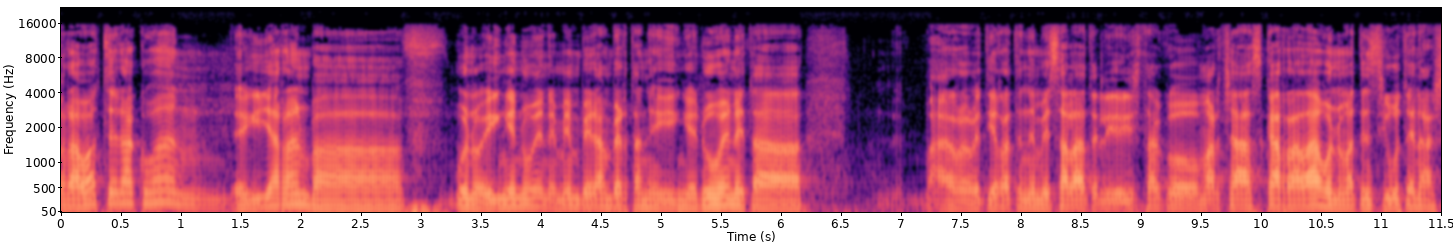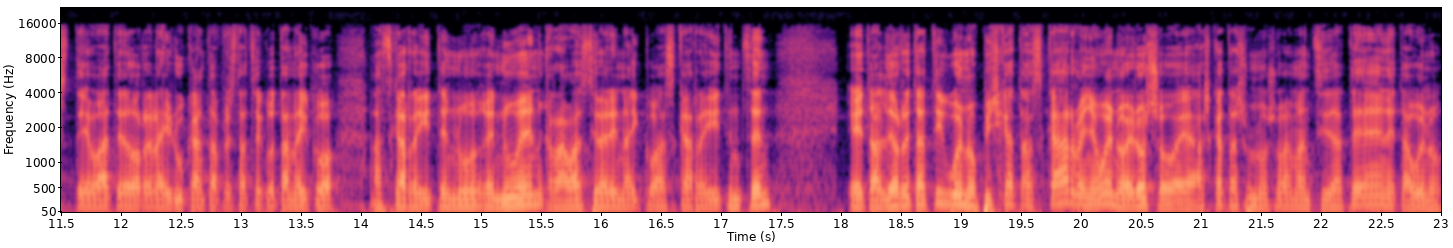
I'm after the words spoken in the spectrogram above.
grabatzerakoan egilarran, ba, bueno, egin genuen, hemen beran bertan egin genuen, eta ba, beti erraten den bezala telebistako martxa azkarra da, bueno, ematen ziguten aste bat edo horrela hiru kanta prestatzeko, eta nahiko azkar egiten nu- genuen, grabazioaren nahiko azkar egiten zen, Eta alde horretatik, bueno, pixkat azkar, baina bueno, eroso, eh, askatasun osoa eman zidaten, eta bueno,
